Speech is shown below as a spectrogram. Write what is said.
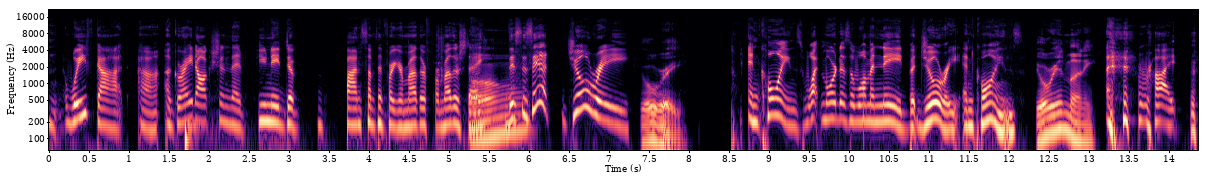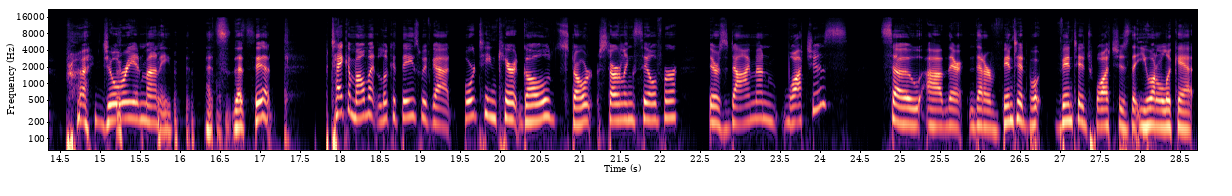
we've got uh, a great auction that if you need to find something for your mother for Mother's Day Oh. this is it jewelry Jewelry, and coins what more does a woman need but jewelry and coins jewelry and money. right, right. Jewelry and money. That's that's it. Take a moment and look at these. We've got 14 karat gold, star, sterling silver. There's diamond watches. So uh, there that are vintage vintage watches that you want to look at.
